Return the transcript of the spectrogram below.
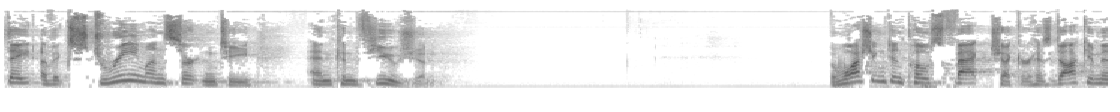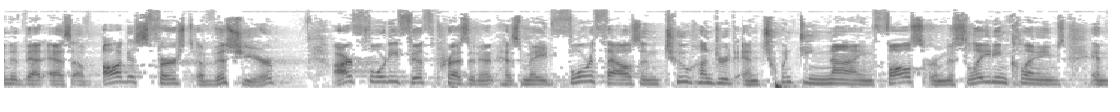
state of extreme uncertainty and confusion. The Washington Post fact checker has documented that as of August 1st of this year, our 45th president has made 4,229 false or misleading claims in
